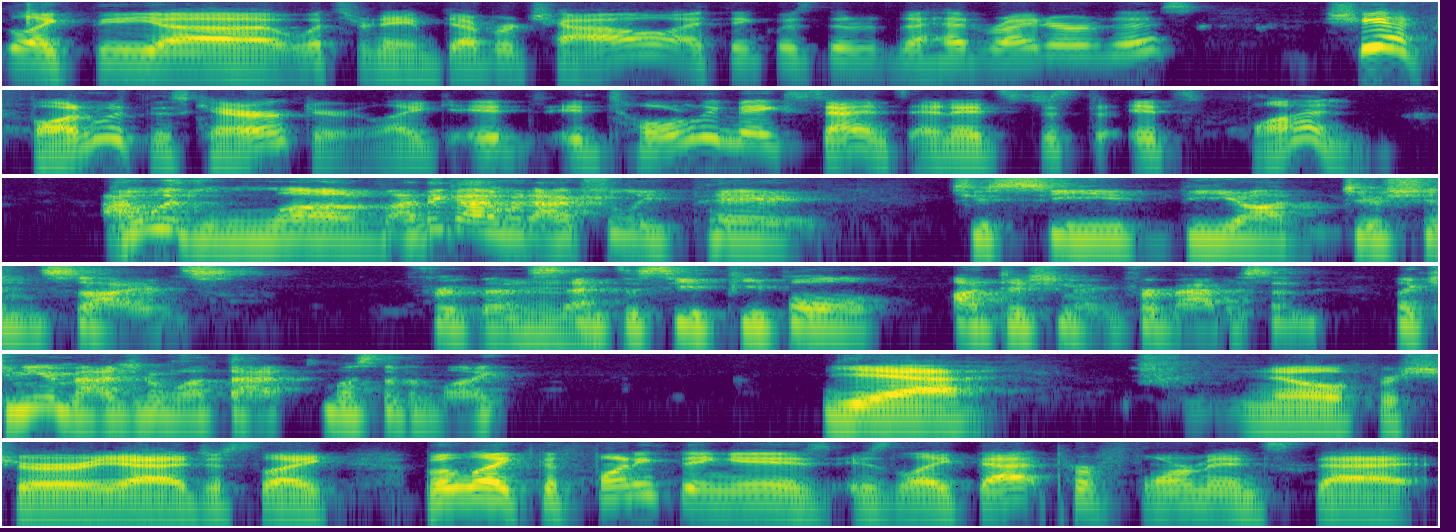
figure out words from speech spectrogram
like the uh what's her name Deborah Chow I think was the the head writer of this. She had fun with this character. Like it it totally makes sense and it's just it's fun. I would love. I think I would actually pay to see the audition sides for this Mm. and to see people auditioning for Madison. Like, can you imagine what that must have been like? Yeah. No, for sure. Yeah, just like but like the funny thing is is like that performance that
